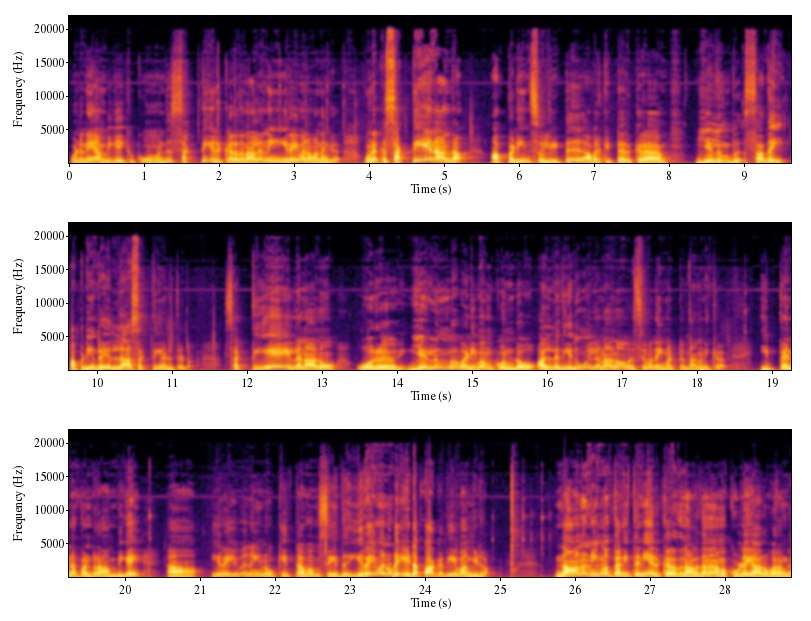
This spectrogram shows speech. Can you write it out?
உடனே அம்பிகைக்கு கோவம் வந்து சக்தி இருக்கிறதுனால நீ இறைவனை வணங்குற. உனக்கு சக்தியே நான் தான் அப்படின்னு சொல்லிட்டு அவர்கிட்ட இருக்கிற எலும்பு சதை அப்படின்ற எல்லா சக்தியும் எடுத்துடுறார் சக்தியே இல்லைனாலும் ஒரு எலும்பு வடிவம் கொண்டோ அல்லது எதுவும் இல்லைனாலும் அவர் சிவனை மட்டும்தான் நினைக்கிறார். இப்போ என்ன பண்ணுறா அம்பிகை? இறைவனை நோக்கி தவம் செய்து இறைவனுடைய இடப்பாக்கத்தையே வாங்கிடுறான். நானும் நீங்களும் தனித்தனியே இருக்கிறதுனால தானே நமக்குள்ளே யாரும் வராங்க.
